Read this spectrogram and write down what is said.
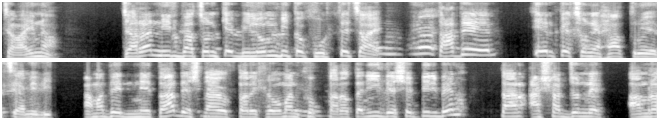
চায় না যারা নির্বাচনকে বিলম্বিত করতে চায় তাদের এর পেছনে হাত রয়েছে আমি আমাদের নেতা, দেশনায়ক তারেক রহমান খুব তাড়াতাড়ি দেশে ফিরবেন। তার আসার জন্য আমরা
